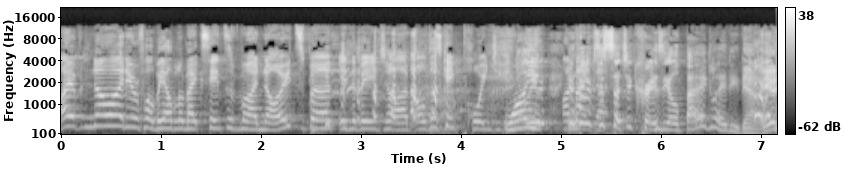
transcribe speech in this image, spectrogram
I have no idea if I'll be able to make sense of my notes, but in the meantime, I'll just keep pointing. While at you- them. I You're just that. such a crazy old bag lady now. You're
